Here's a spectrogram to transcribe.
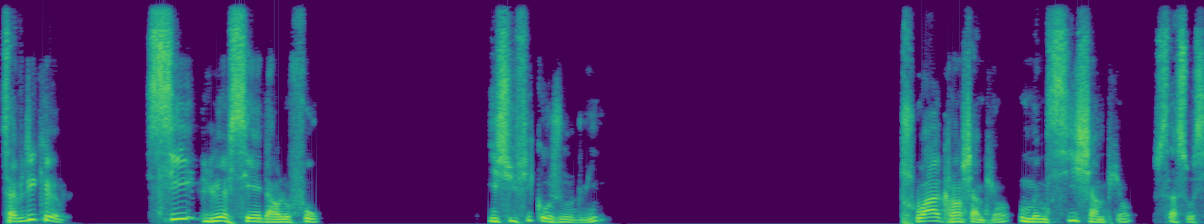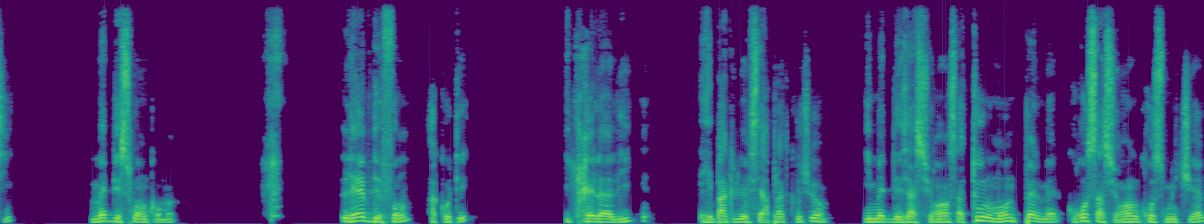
Ça veut dire que si l'UFC est dans le faux, il suffit qu'aujourd'hui, trois grands champions, ou même six champions, s'associent, mettent des sous en commun, lèvent des fonds à côté, ils créent la ligue et battent l'UFC à plate couture. Ils mettent des assurances à tout le monde, pêle-mêle, grosse assurance, grosse mutuelle.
